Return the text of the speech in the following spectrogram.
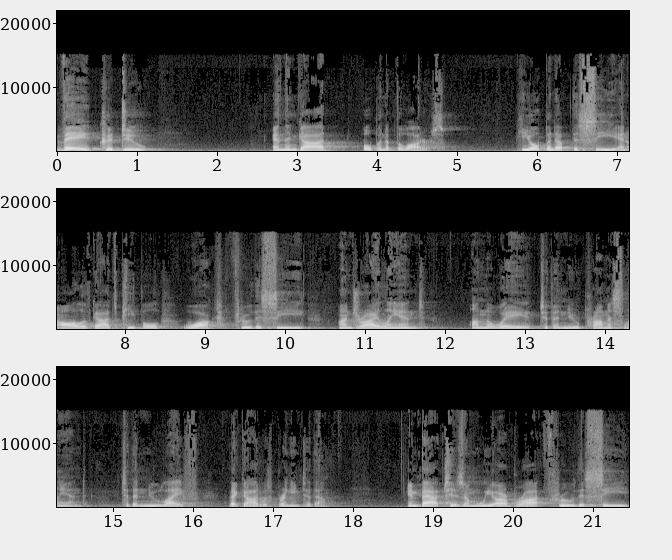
they could do. And then God opened up the waters. He opened up the sea, and all of God's people walked through the sea on dry land on the way to the new promised land, to the new life that God was bringing to them. In baptism, we are brought through the sea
